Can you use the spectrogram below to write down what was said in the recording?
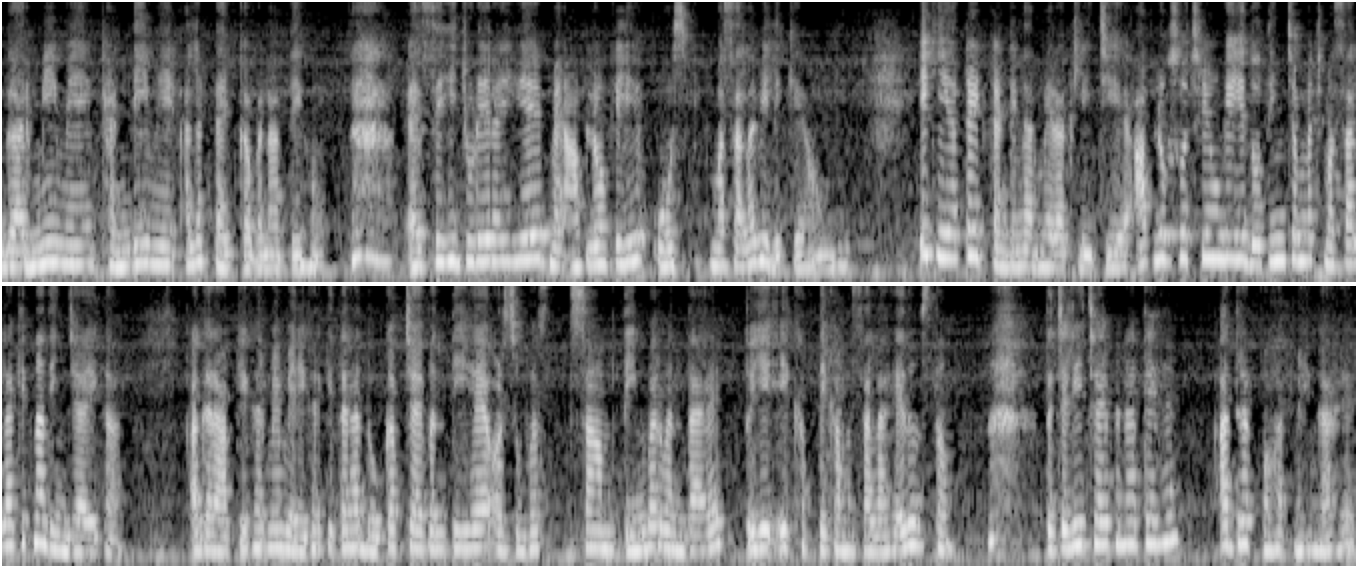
गर्मी में, ठंडी में अलग टाइप का बनाती हूँ। ऐसे ही जुड़े रहिए, मैं आप लोगों के लिए ओस मसाला भी लेके आऊँगी। एक एयर टाइट कंटेनर में रख लीजिए। आप लोग सोच रहे होंगे, ये दो तीन चम्मच मसाला कितना दिन जाएगा? अगर आपके घर में मेरे घर की तरह दो कप चाय बनती है और सुबह शाम तीन बार बनता है तो ये एक हफ़्ते का मसाला है दोस्तों। तो चलिए चाय बनाते हैं। अदरक बहुत महँगा है।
